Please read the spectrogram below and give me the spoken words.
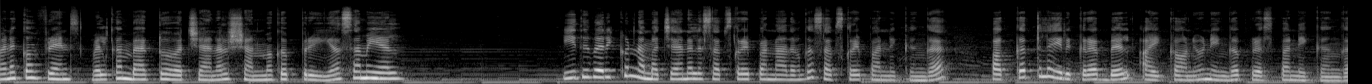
வணக்கம் friends welcome back to our channel Shanmuga Priya Samayal. இது வரைக்கும் நம்ம சேனலை சப்ஸ்கிரைப் பண்ணாதவங்க சப்ஸ்கிரைப் பண்ணிக்கோங்க. பக்கத்தில் இருக்கிற பெல் ஐக்கானையும் நீங்கள் ப்ரெஸ் பண்ணிக்கோங்க.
